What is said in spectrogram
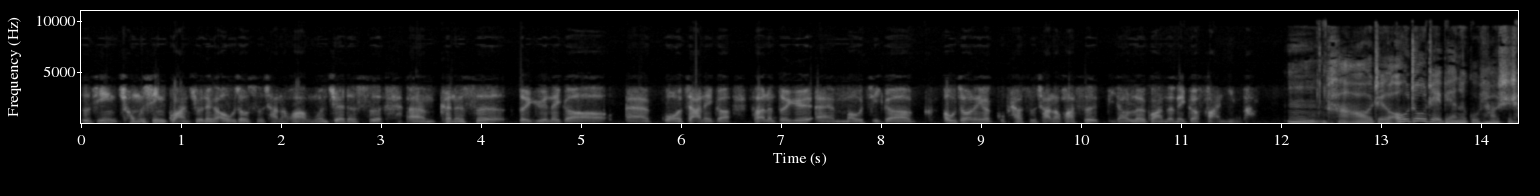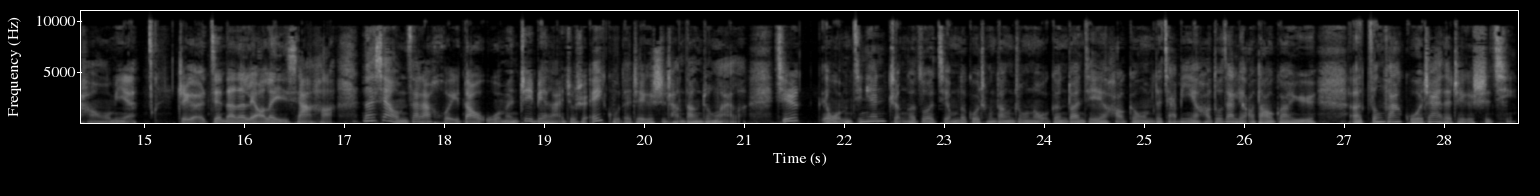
资金重新关注那个欧洲市场的话，我们觉得是，嗯，可能是对于那个呃国家那个，可能对于呃某几个欧洲那个股票市场的话是比较乐观的那个反应吧。嗯，好，这个欧洲这边的股票市场，我们也这个简单的聊了一下哈。那现在我们再来回到我们这边来，就是 A 股的这个市场当中来了。其实我们今天整个做节目的过程当中呢，我跟段姐也好，跟我们的嘉宾也好，都在聊到关于呃增发国债的这个事情，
